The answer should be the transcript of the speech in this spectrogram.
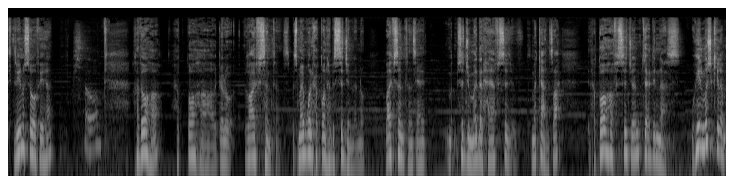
تدرين وش سووا فيها؟ وش سووا؟ خذوها حطوها قالوا life sentence بس ما يبغون يحطونها بالسجن لأنه life sentence يعني سجن مدى الحياة في السجن في مكان صح؟ يحطوها في السجن بتعدي الناس وهي المشكلة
